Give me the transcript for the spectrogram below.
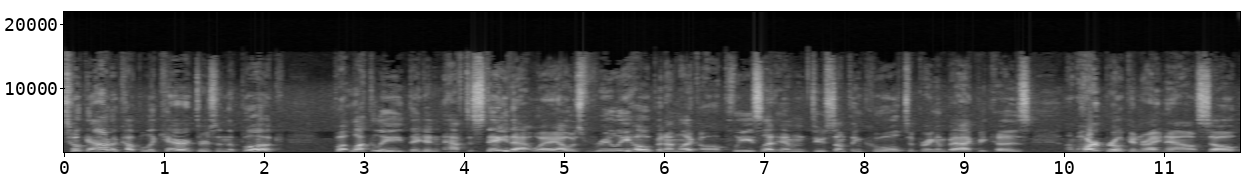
took out a couple of characters in the book, but luckily they didn't have to stay that way. I was really hoping. I'm like, oh, please let him do something cool to bring him back because I'm heartbroken right now. So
